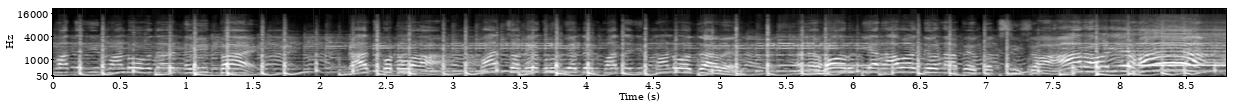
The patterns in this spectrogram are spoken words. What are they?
માતાજી માંડવો બતાવે નવીનભાઈ રાજકોટ વાળા પાંચસો એક રૂપિયા માતાજી માંડવો બતાવે અને સો રૂપિયા રાવળદેવ ને આપે બક્ષીસ. હા રાવળદેવ હા.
